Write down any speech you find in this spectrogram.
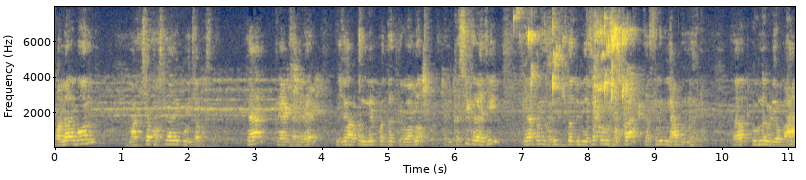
कॉलर बोन मागच्या फसल्या आणि पुढच्या फसल्या. त्या क्रॅक झालेल्या आहेत. त्याच्यावर आपण लेप पद्धत करवलो आणि कशी करायची हे आपण घरीसुद्धा तुम्ही असं करू शकता. त्यासाठी मी हा बनवला आहे. तर पूर्ण व्हिडिओ पहा.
